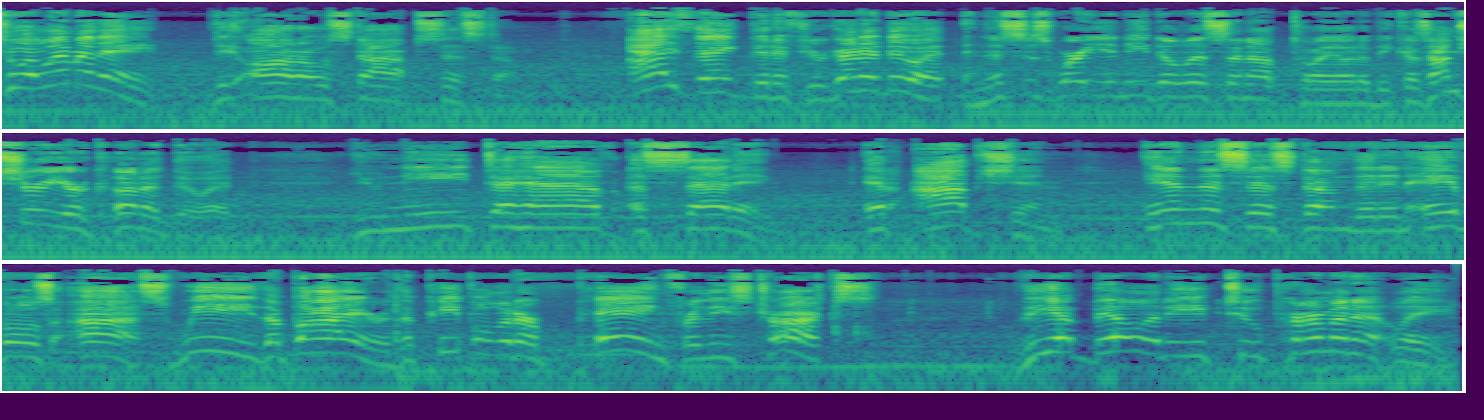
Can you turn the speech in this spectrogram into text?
to eliminate the auto stop system. I think that if you're going to do it, and this is where you need to listen up, Toyota, because I'm sure you're going to do it, you need to have a setting, an option in the system that enables us, we, the buyer, the people that are paying for these trucks, the ability to permanently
